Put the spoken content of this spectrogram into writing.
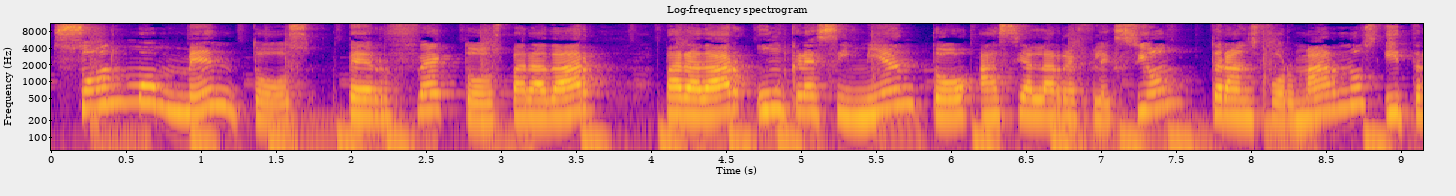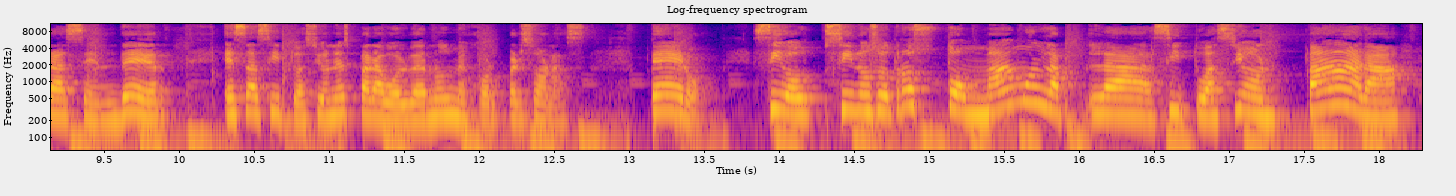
son momentos perfectos para dar, para dar un crecimiento hacia la reflexión, transformarnos y trascender esas situaciones para volvernos mejor personas. Pero si, si nosotros tomamos la, la situación para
